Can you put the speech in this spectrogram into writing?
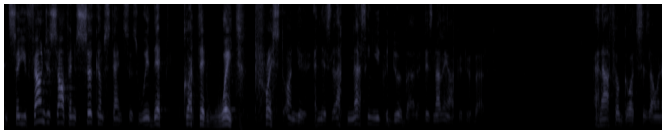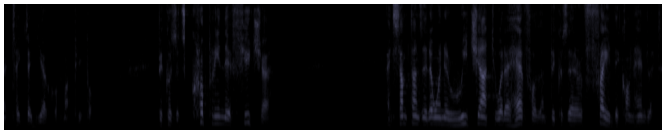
And so you found yourself in circumstances where that got that weight pressed on you, and there's like nothing you could do about it. There's nothing I could do about it. And I feel God says, I want to take that yoke off my people because it's crippling their future. And sometimes they don't want to reach out to what I have for them because they're afraid they can't handle it.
